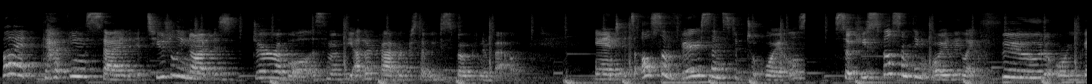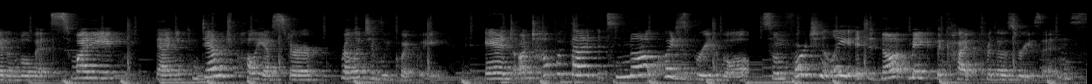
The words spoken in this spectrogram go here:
But that being said, it's usually not as durable as some of the other fabrics that we've spoken about. And it's also very sensitive to oils. So if you spill something oily like food or you get a little bit sweaty, then you can damage polyester relatively quickly. And on top of that, it's not quite as breathable. So unfortunately, it did not make the cut for those reasons.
